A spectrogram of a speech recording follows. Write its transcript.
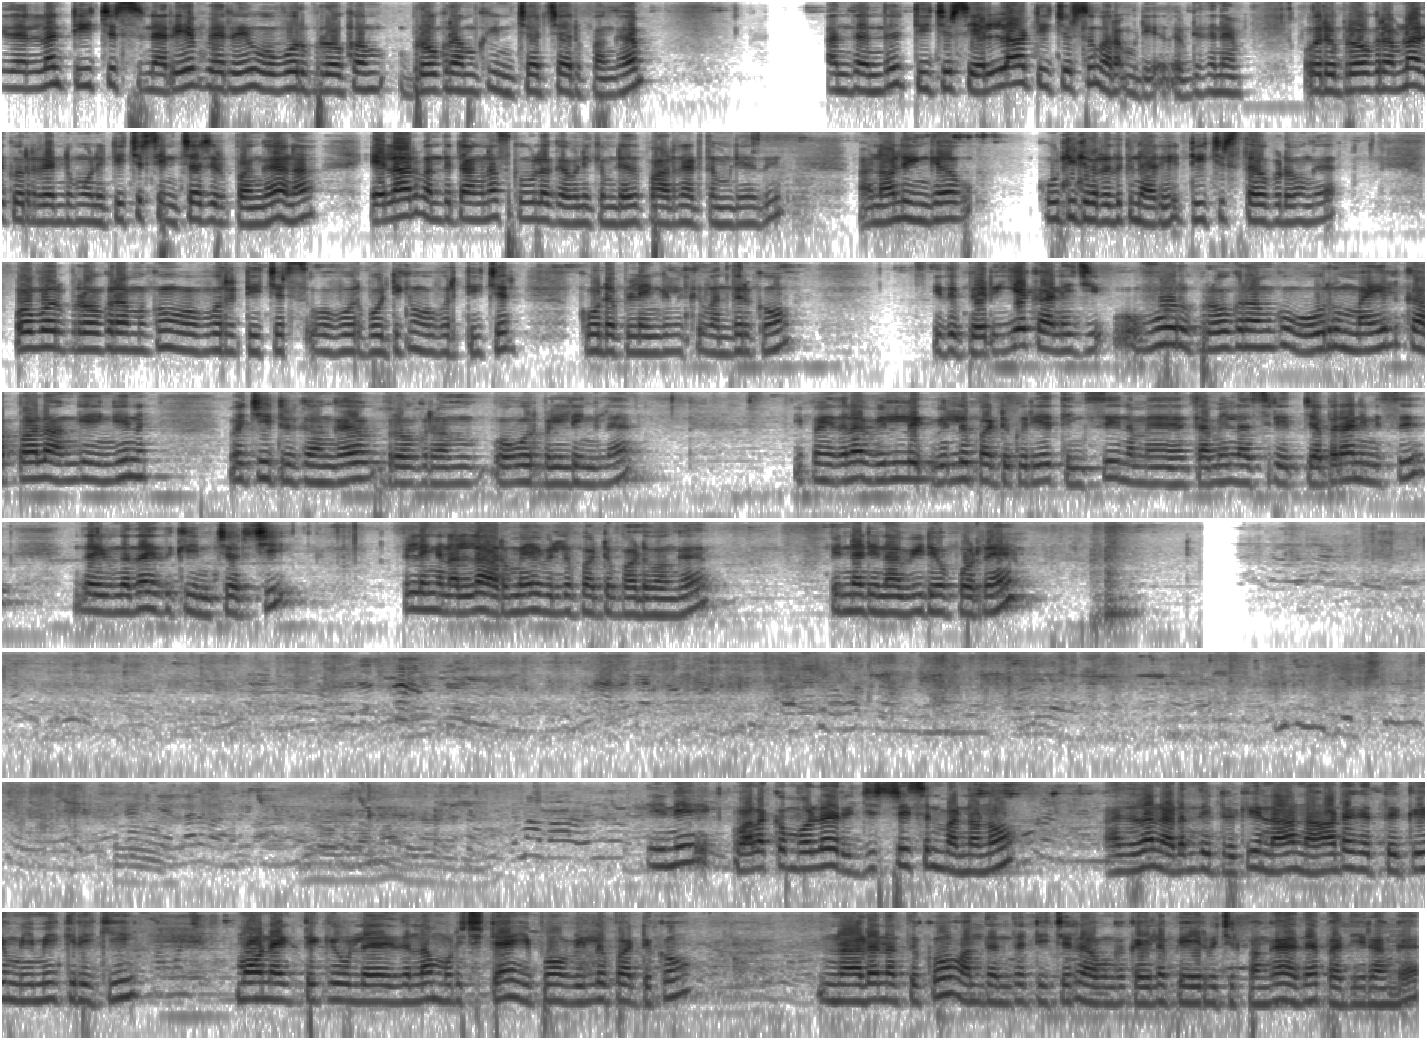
இதெல்லாம் டீச்சர்ஸ் நிறைய பேர் ஒவ்வொரு ப்ரோக்ராம் ப்ரோக்ராமுக்கும் இன்சார்ஜாக இருப்பாங்க. அந்தந்த டீச்சர்ஸ் எல்லா டீச்சர்ஸும் வர முடியாது. அப்படி தானே ஒரு ப்ரோக்ராம்னால் அதுக்கு ஒரு ரெண்டு மூணு டீச்சர்ஸ் இன்சார்ஜ் இருப்பாங்க. ஆனால் எல்லோரும் வந்துட்டாங்கன்னா ஸ்கூலை கவனிக்க முடியாது பாடம் நடத்த முடியாது. ஆனாலும் இங்கே கூட்டிகிட்டு வர்றதுக்கு நிறைய டீச்சர்ஸ் தேவைப்படுவாங்க. ஒவ்வொரு ப்ரோக்ராமுக்கும் ஒவ்வொரு டீச்சர்ஸ் ஒவ்வொரு போட்டிக்கும் ஒவ்வொரு டீச்சர் கூட பிள்ளைங்களுக்கு வந்திருக்கோம். இது பெரிய காலேஜ் ஒவ்வொரு ப்ரோக்ராமுக்கும் ஒரு மைலுக்கு அப்பால் அங்கே இங்கேன்னு வச்சிட்ருக்காங்க ப்ரோக்ராம் ஒவ்வொரு பில்டிங்கில் இப்போ இதெல்லாம் வில்லு வில்லு பாட்டுக்குரிய திங்ஸு நம்ம தமிழ் ஆசிரியர் ஜபரானி மிஸ்ஸு இந்த இவங்க தான் இதுக்கு இன்சார்ஜி பிள்ளைங்க நல்லா அருமையாக வில்லுப்பாட்டு பாடுவாங்க. பின்னாடி நான் வீடியோ போடுறேன். இனி வழக்கம் போல் ரிஜிஸ்ட்ரேஷன் பண்ணணும். அதுதான் நடந்துகிட்ருக்கு நான் நாடகத்துக்கு மிமிக்ரிக்கு மோனாக்டுக்கு உள்ள இதெல்லாம் முடிச்சிட்டேன். இப்போ வில்லுப்பாட்டுக்கும் நடனத்துக்கும் அந்தந்த டீச்சர் அவங்க கையில் பேர் வச்சுருப்பாங்க. அதை பதிகிறாங்க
